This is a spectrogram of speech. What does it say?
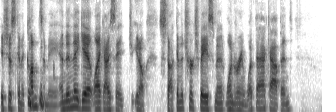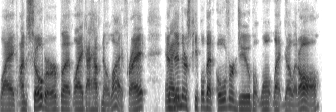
it's just going to come to me. And then they get like i say you know stuck in the church basement wondering what the heck happened. Like i'm sober but like i have no life right? And right. then there's people that overdo but won't let go at all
